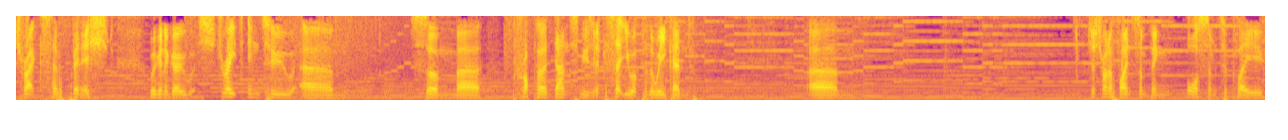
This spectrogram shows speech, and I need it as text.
tracks have finished, we're going to go straight into um, some uh, proper dance music, set you up for the weekend. Um, just trying to find something awesome to play you.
